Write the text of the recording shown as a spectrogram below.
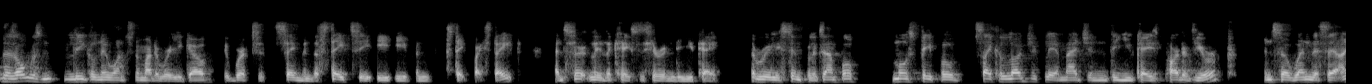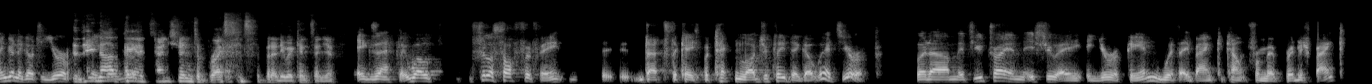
there's always legal nuance no matter where you go. It works the same in the States, even state by state, and certainly the cases here in the UK. A really simple example most people psychologically imagine the UK is part of Europe. And so when they say, I'm going to go to Europe. Did they not over, pay attention to Brexit? But anyway, continue. Exactly. Well, philosophically, that's the case. But technologically, they go, well, it's Europe. But um, if you try and issue a, a, European with a bank account from a British bank,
